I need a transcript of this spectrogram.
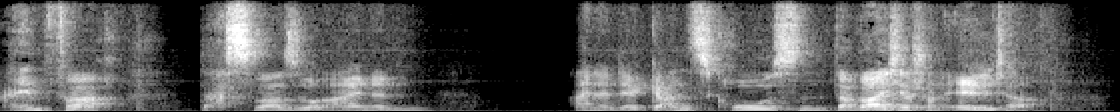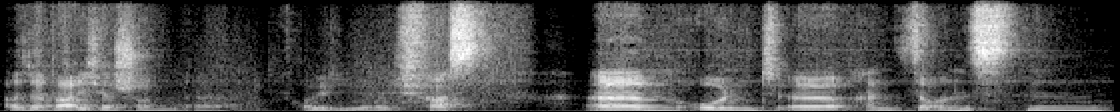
einfach, das war so einen, einer der ganz großen, da war ich ja schon älter, also da war ich ja schon äh, volljährig fast. Ähm, und äh, ansonsten,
